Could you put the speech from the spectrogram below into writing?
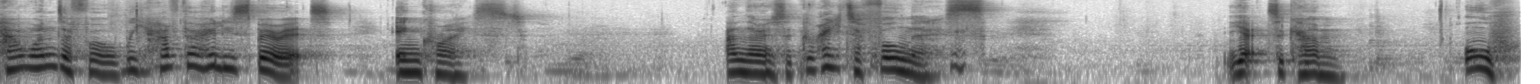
How wonderful. We have the Holy Spirit in Christ. And there is a greater fullness yet to come. Oh,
